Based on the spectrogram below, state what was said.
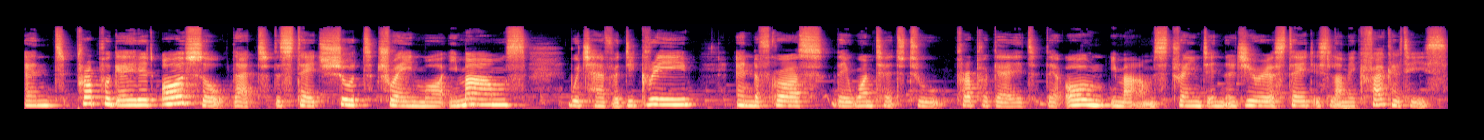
And propagated also that the state should train more imams, which have a degree, and of course, they wanted to propagate their own imams trained in Algeria's state Islamic faculties.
